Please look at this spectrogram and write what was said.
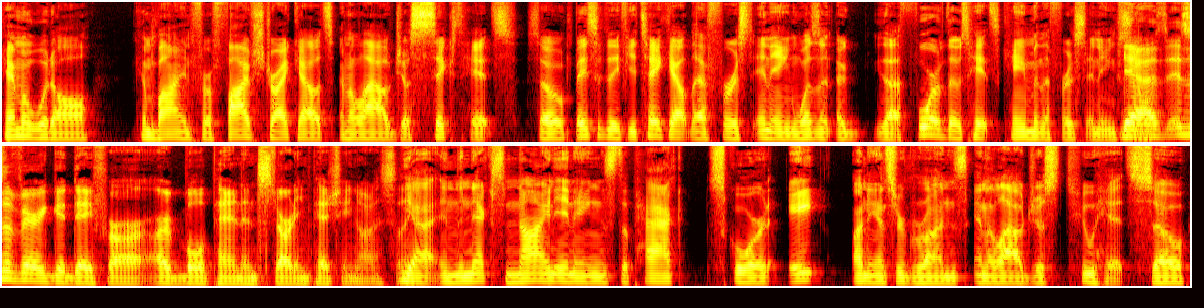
Kemma Woodall combined for five strikeouts and allowed just six hits. So basically, if you take out that first inning, wasn't a, uh, four of those hits came in the first inning. So, Yeah, it's, it's a very good day for our, our bullpen and starting pitching, honestly. yeah. In the next nine innings, the Pack scored eight unanswered runs and allowed just two hits. So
